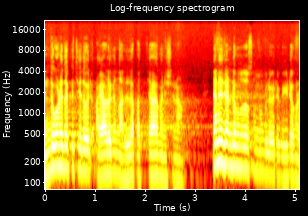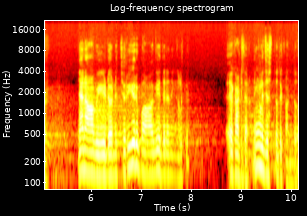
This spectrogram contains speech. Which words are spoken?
എന്തുകൊണ്ട് ഇതൊക്കെ ചെയ്ത ഒരു അയാളൊരു നല്ല പറ്റായ മനുഷ്യനാണ്? ഞാൻ രണ്ട് മൂന്ന് ദിവസം മുമ്പിൽ ഒരു വീഡിയോ കണ്ടിട്ടുണ്ട്. ഞാൻ ആ വീഡിയോന്റെ ചെറിയൊരു ഭാഗം ഇതിൽ നിങ്ങൾക്ക് കാട്ടിത്തരാം. നിങ്ങൾ ജസ്റ്റ് അത് കണ്ടു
